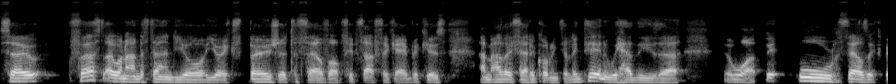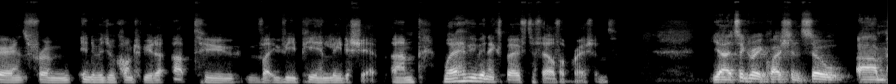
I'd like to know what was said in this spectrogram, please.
So first, I want to understand your your exposure to sales ops, if that's okay, because um, as I said, according to LinkedIn, we have these uh, what all sales experience from individual contributor up to VP and leadership. Um, where have you been exposed to sales operations? Yeah, it's a great question. So um,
